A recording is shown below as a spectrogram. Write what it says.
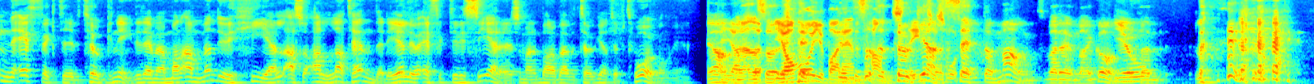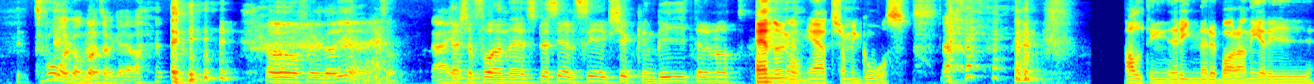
ineffektiv tuggning. Det är det med, man använder ju hel, alltså alla tänder. Det gäller ju att effektivisera det så man bara behöver tugga typ två gånger. Ja, Jag- men alltså, jag har ju bara det är en inte så hand, att du är tuggar set amount varenda gång. Jo. utan- Två gånger tuggar jag. Ja, får ju variera liksom. Nej. Kanske få en eh, speciell seg kycklingbit eller något. Ännu en gång, jag äter som en gås. Allting rinner bara ner i...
